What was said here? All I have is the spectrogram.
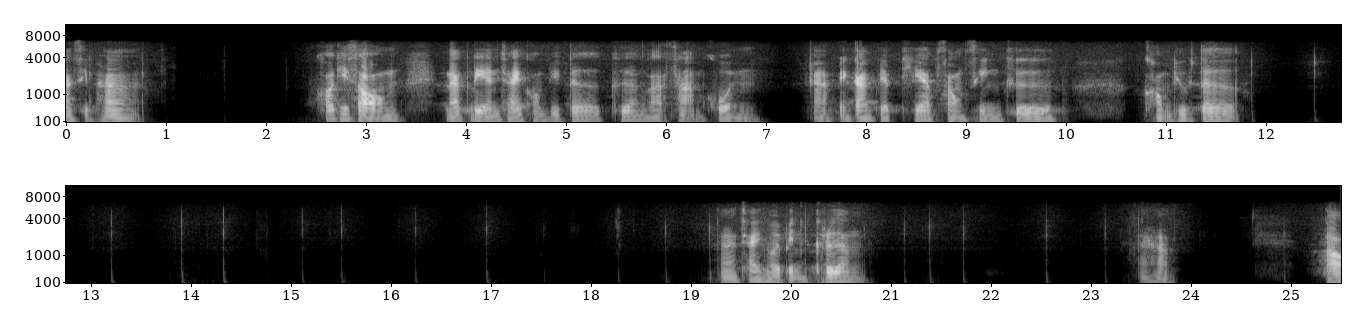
55ข้อที่2นักเรียนใช้คอมพิวเตอร์เครื่องละ3คนอ่าเป็นการเปรียบเทียบ2สิ่งคือคอมพิวเตอร์ใช้หน่วยเป็นเครื่องนะครับ ต่อ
